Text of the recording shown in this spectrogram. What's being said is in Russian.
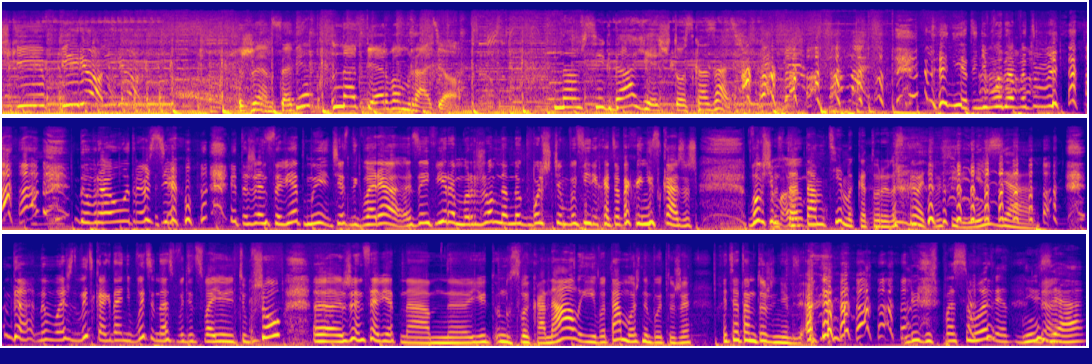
Девочки, вперед! Женсовет на Первом радио. Нам всегда есть что сказать. Да нет, не буду об этом. Доброе утро всем. Это Жен Совет. Мы, честно говоря, за эфиром ржем намного больше, чем в эфире, хотя так и не скажешь. В общем, Просто э, там темы, которые раскрывать в эфире нельзя. да, ну, может быть, когда-нибудь у нас будет свое YouTube-шоу э, Жен Совет на ну, свой канал, и вот там можно будет уже, хотя там тоже нельзя. Люди ж посмотрят, нельзя.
